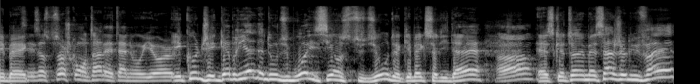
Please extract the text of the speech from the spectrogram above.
Québec. ça, c'est pour ça que je suis content d'être à New York. Écoute, j'ai Gabriel Nadeau-Dubois ici en studio de Québec solidaire. Ah? Est-ce que tu as un message à lui faire?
